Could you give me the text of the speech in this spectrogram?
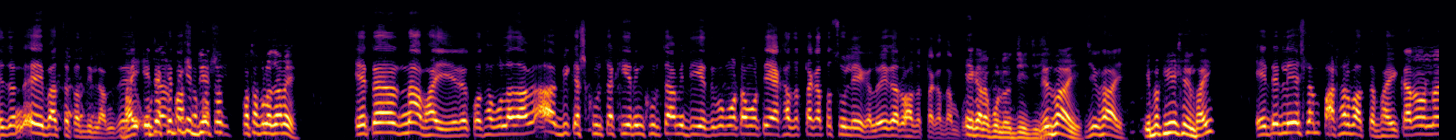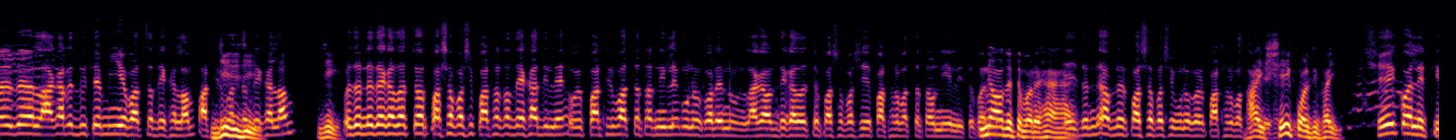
এই জন্য এই বাচ্চাটা দিলাম যে ভাই এটা ক্ষেত্রে কি কথা বলা যাবে? এটা না ভাই এর কথা বলা যাবে। আর বিকাশ খুরচা কিয়ারিং খুরচা আমি দিয়ে দেবো। মোটামুটি এক হাজার টাকা তো চলে গেল এগারো হাজার টাকা দাম এগারো পড়ল জি জি ভাই। জি ভাই। এবার কি নিয়েছিলেন ভাই? এটা নিয়ে আসলাম পাঠার বাচ্চা ভাই কারণ লাগারে দুইটা মেয়ে বাচ্চা দেখালাম পাঠির বাচ্চা। দেখালাম। ওই জন্য দেখা যাচ্ছে ওর পাশাপাশি পাঠাটা দেখা দিলে ওই পাঠির বাচ্চাটা নিলে মনে করেন লাগার দেখা যাচ্ছে পাশাপাশি পাঠার বাচ্চাটাও নিয়ে নিতে পারে। নেওয়া যেতে পারে হ্যাঁ হ্যাঁ। এই জন্য আপনার পাশাপাশি মনে করেন পাঠার বাচ্চা ভাই সেই কোয়ালিটি ভাই। সেই কোয়ালিটি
